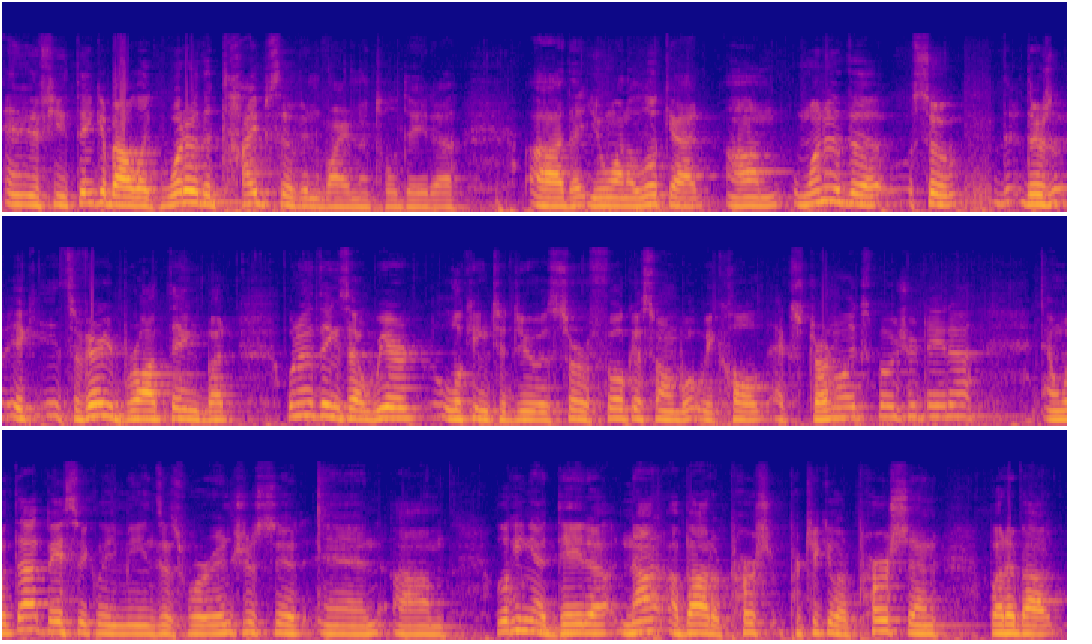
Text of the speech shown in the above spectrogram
and if you think about like what are the types of environmental data, uh, that you want to look at. Um, one of the, so th- there's, it, it's a very broad thing, but one of the things that we're looking to do is sort of focus on what we call external exposure data. And what that basically means is we're interested in um, looking at data not about a pers particular person, but about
